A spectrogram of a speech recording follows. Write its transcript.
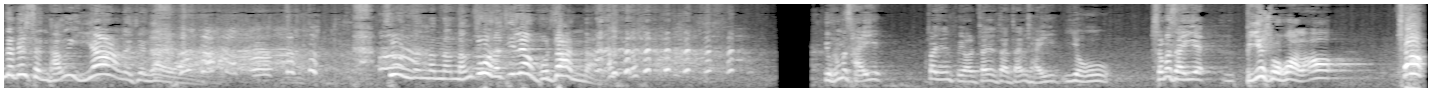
你咋跟沈腾一样呢？现在呀，就是能能能能坐的尽量不站呢。有什么才艺？咱人不要咱咱咱才艺有什么才艺？别说话了啊！唱。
